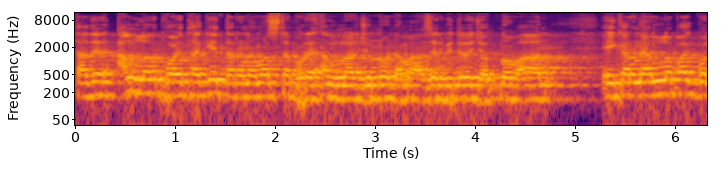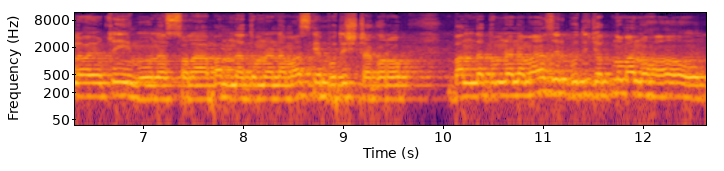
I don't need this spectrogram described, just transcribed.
তাদের আল্লাহর ভয় থাকে তারা নামাজটা পড়ে আল্লাহর জন্য নামাজের ভিতরে যত্নবান এই কারণে আল্লাহ পাক বলে বান্দা তোমরা নামাজকে প্রতিষ্ঠা করো। বান্দা তোমরা নামাজের প্রতি যত্নবান হও।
